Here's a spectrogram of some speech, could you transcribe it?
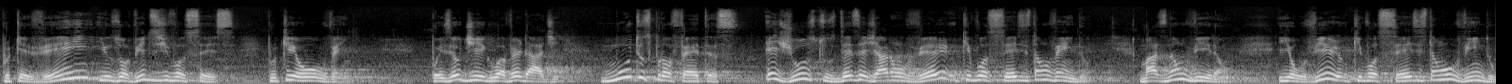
porque veem, e os ouvidos de vocês, porque ouvem. Pois eu digo a verdade: muitos profetas e justos desejaram ver o que vocês estão vendo, mas não viram, e ouvir o que vocês estão ouvindo,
